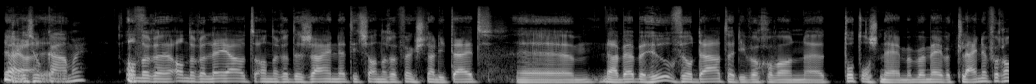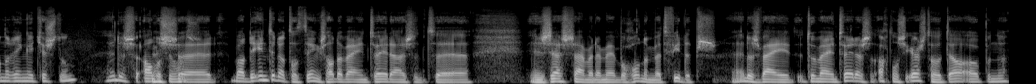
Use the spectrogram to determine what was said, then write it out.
Ja, in zo'n kamer? Andere, andere layout, andere design, net iets andere functionaliteit. Uh, nou, we hebben heel veel data die we gewoon uh, tot ons nemen, waarmee we kleine veranderingetjes doen. Dus alles. Uh, de Internet of Things hadden wij in 2006 zijn we daarmee begonnen met Philips. dus wij, toen wij in 2008 ons eerste hotel openden,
